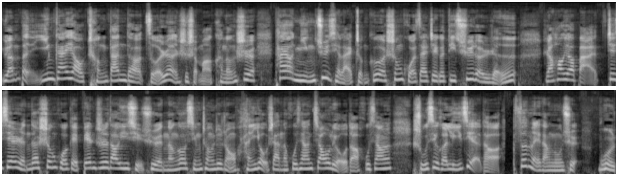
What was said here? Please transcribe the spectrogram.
原本应该要承担的责任是什么？可能是他要凝聚起来整个生活在这个地区的人，然后要把这些人的生活给编织到一起去，能够形成这种很友善的、互相交流的、互相熟悉和理解的氛围当中去。不过，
